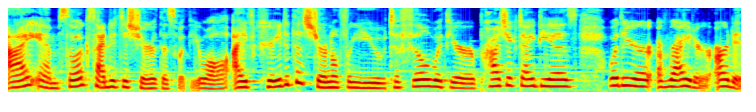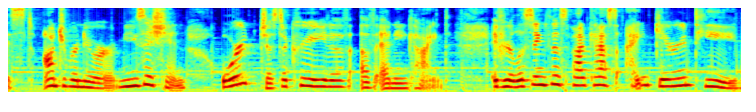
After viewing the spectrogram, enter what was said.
I am so excited to share this with you all. I've created this journal for you to fill with your project ideas, whether you're a writer, artist, entrepreneur, musician, or just a creative of any kind. If you're listening to this podcast, I guarantee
